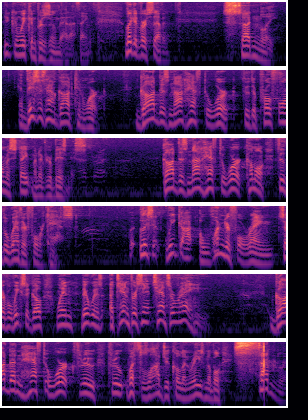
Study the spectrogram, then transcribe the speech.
You can, we can presume that, I think. Look at verse 7. Suddenly, and this is how God can work. God does not have to work through the pro forma statement of your business. God does not have to work, come on, through the weather forecast. Listen, we got a wonderful rain several weeks ago when there was a 10% chance of rain. God doesn't have to work through, through what's logical and reasonable. Suddenly,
